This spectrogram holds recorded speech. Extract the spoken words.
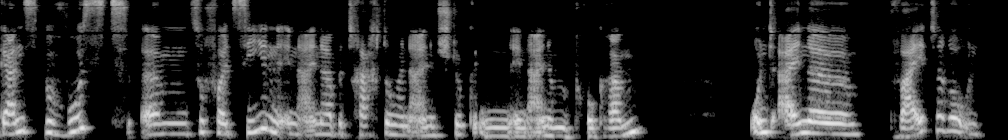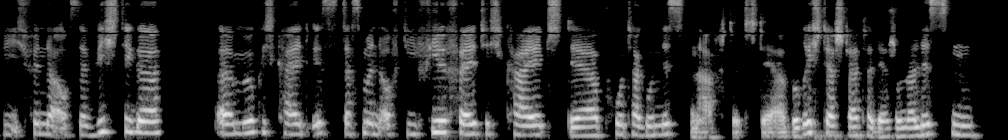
ganz bewusst ähm, zu vollziehen in einer Betrachtung, in einem Stück, in, in einem Programm. Und eine weitere und wie ich finde auch sehr wichtige äh, Möglichkeit ist, dass man auf die Vielfältigkeit der Protagonisten achtet, der Berichterstatter, der Journalisten,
